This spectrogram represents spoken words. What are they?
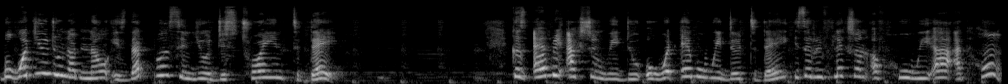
But what you do not know is that person you're destroying today. Because every action we do or whatever we do today is a reflection of who we are at home.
